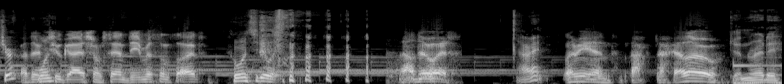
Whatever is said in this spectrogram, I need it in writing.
Sure. Are there One- two guys from San Dimas inside? Who wants to do it? I'll do it. All right. Let me in. Knock, knock. Hello. Getting ready.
